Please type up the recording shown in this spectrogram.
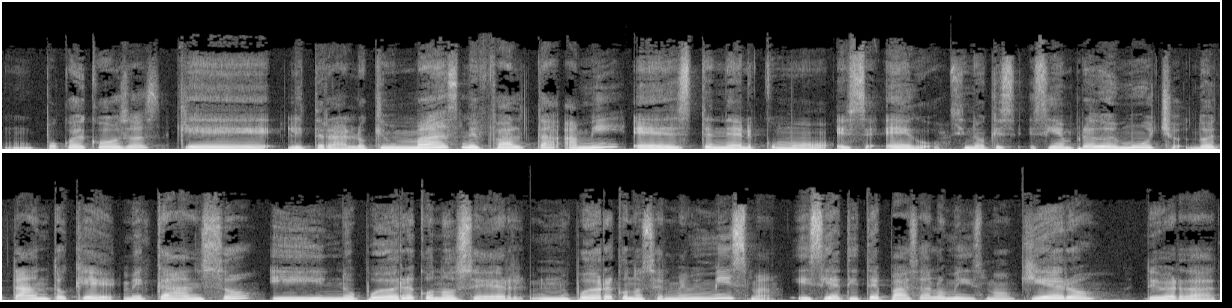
un poco de cosas que literal lo que más me falta a mí es tener como ese ego, sino que siempre doy mucho, doy tanto que me canso y no puedo reconocer, no puedo reconocerme a mí misma. Y si a ti te pasa lo mismo, quiero de verdad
